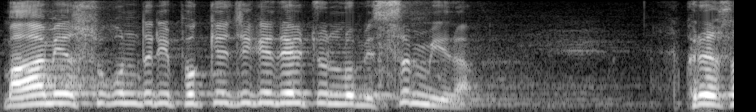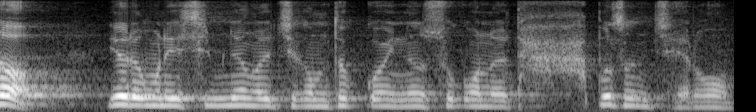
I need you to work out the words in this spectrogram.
마음의 수군들이 벗겨지게 될 줄로 믿습니다. 그래서 여러분의 심령을 지금 듣고 있는 수건을 다 벗은 채로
